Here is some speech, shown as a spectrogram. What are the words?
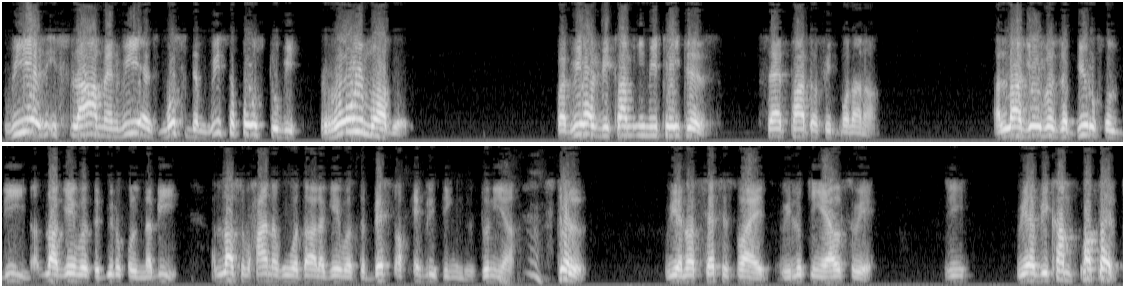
We as Islam and we as Muslims, we're supposed to be role models. But we have become imitators. Sad part of it, Molana. Allah gave us a beautiful deen. Allah gave us a beautiful Nabi. Allah subhanahu wa ta'ala gave us the best of everything in this dunya. Hmm. Still, we are not satisfied. We're looking elsewhere. See? We have become puppets.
